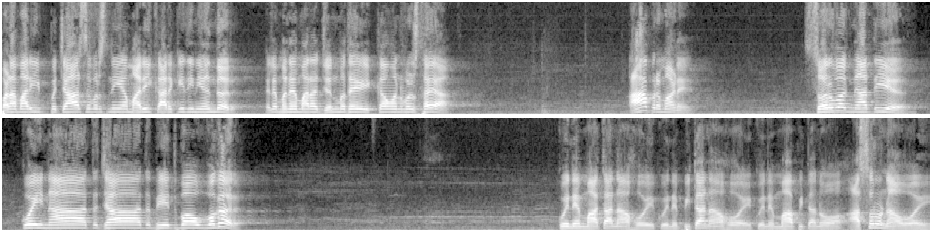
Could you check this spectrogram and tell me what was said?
પણ આ મારી પચાસ વર્ષની આ મારી કારકિર્દીની અંદર, એટલે મને મારા જન્મ થયે, એકાવન વર્ષ થયા, આ પ્રમાણે સર્વ જ્ઞાતીય કોઈ નાત, જાત, ભેદભાવ વગર કોઈને માતા ના હોય, કોઈને પિતા ના હોય, કોઈને મા પિતાનો આશરો ના હોય.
